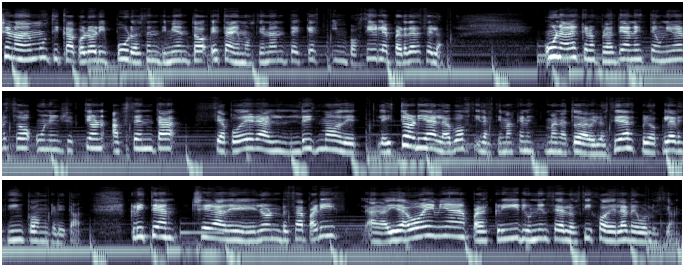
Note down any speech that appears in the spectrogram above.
lleno de música, color y puro sentimiento, es tan emocionante que es imposible perdérselo. Una vez que nos plantean este universo, una inyección absenta se apodera al ritmo de la historia, la voz y las imágenes van a toda velocidad, pero claras y concretas. Christian llega de Londres a París, a la vida bohemia, para escribir y unirse a los hijos de la revolución.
